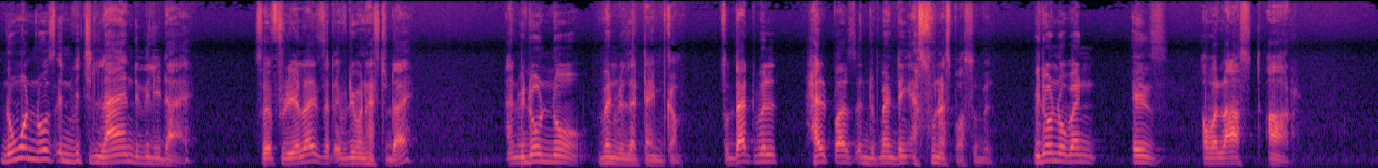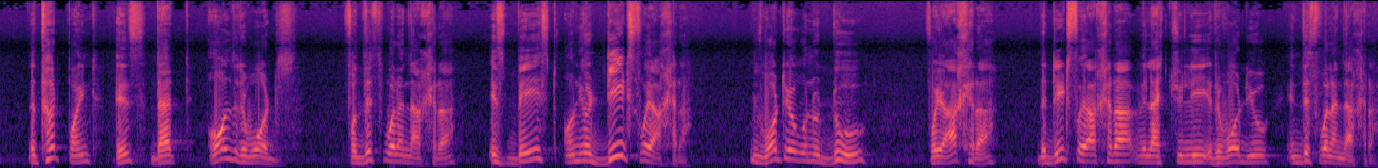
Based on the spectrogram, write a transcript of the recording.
no one knows in which land will he die. So we have to realize that everyone has to die. And we don't know when will that time come. So that will help us in repenting as soon as possible. We don't know when is our last hour. The third point is that all the rewards for this world and the akhirah is based on your deeds for your akhirah. What you're going to do for your akhirah, the deeds for your akhirah will actually reward you in this world and the akhirah.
